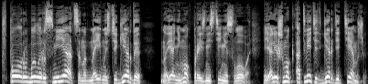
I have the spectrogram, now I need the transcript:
Впору было рассмеяться над наивностью Герды, но я не мог произнести ни слова. Я лишь мог ответить Герде тем же.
